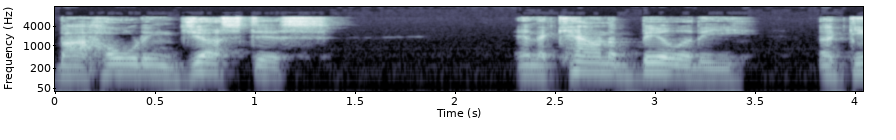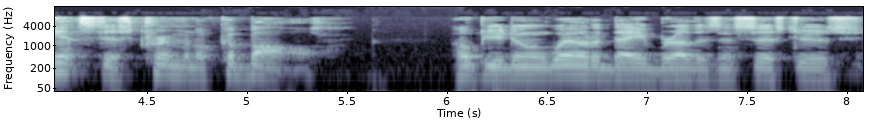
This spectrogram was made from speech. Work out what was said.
by holding justice and accountability against this criminal cabal. Hope you're doing well today, brothers and sisters.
